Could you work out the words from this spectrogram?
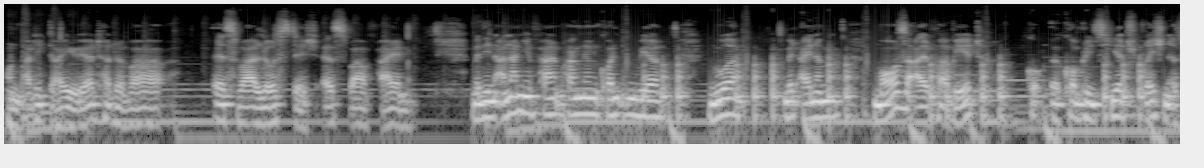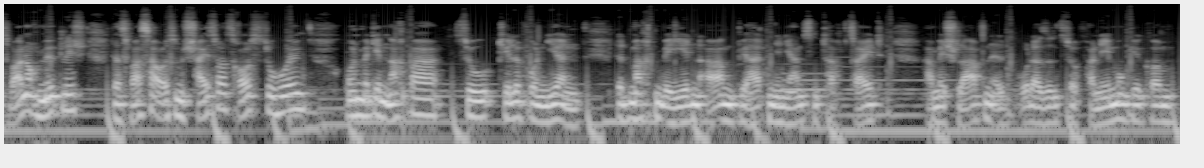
Und was ich da gehört hatte, war, es war lustig, es war fein. Mit den anderen Gefangenen konnten wir nur mit einem Morsealphabet kompliziert sprechen. Es war noch möglich, das Wasser aus dem Scheißhaus rauszuholen und mit dem Nachbar zu telefonieren. Das machten wir jeden Abend. Wir hatten den ganzen Tag Zeit, haben geschlafen oder sind zur Vernehmung gekommen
